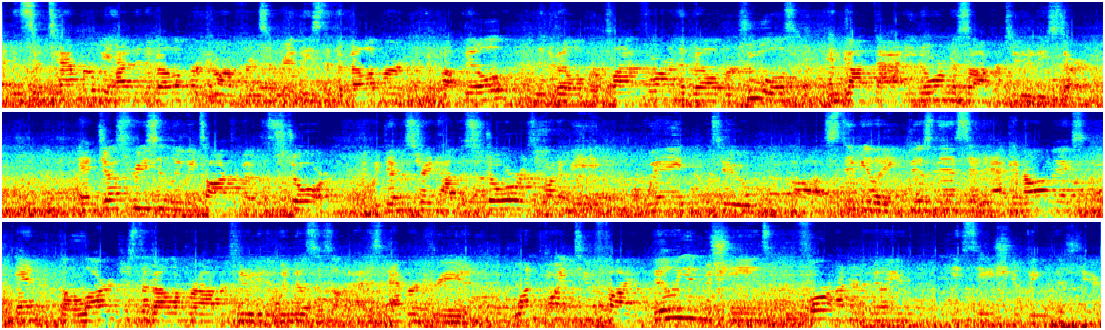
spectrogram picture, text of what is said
And in September, we had the developer conference and released the developer uh, build, the developer platform, the developer tools, and got that enormous opportunity started. And just recently, we talked about the store. We demonstrated how the store is going to be a way to uh, stimulate business and economics and the largest developer opportunity that Windows has, has ever created. 1.25 billion machines, 400 million PC shipping this year.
